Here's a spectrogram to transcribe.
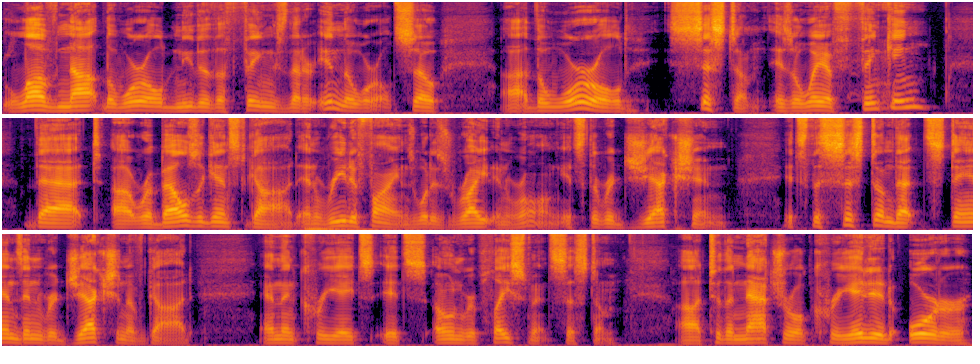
Love not the world, neither the things that are in the world. So uh, the world system is a way of thinking that uh, rebels against God and redefines what is right and wrong. It's the rejection, it's the system that stands in rejection of God and then creates its own replacement system uh, to the natural created order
